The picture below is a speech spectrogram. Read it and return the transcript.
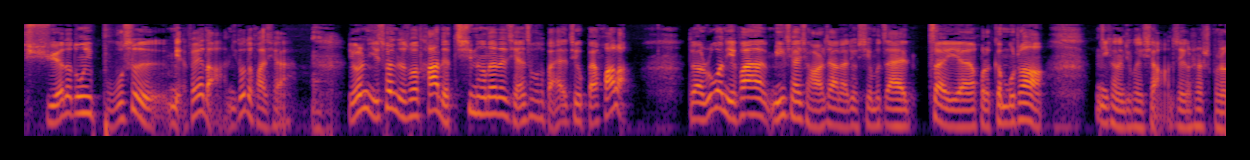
学的东西不是免费的，你都得花钱。有时候你甚至说他得心疼他的钱是不是白就白花了？对吧？如果你发现明显小孩在那就心不在在焉或者跟不上，你可能就会想这个事儿是不是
